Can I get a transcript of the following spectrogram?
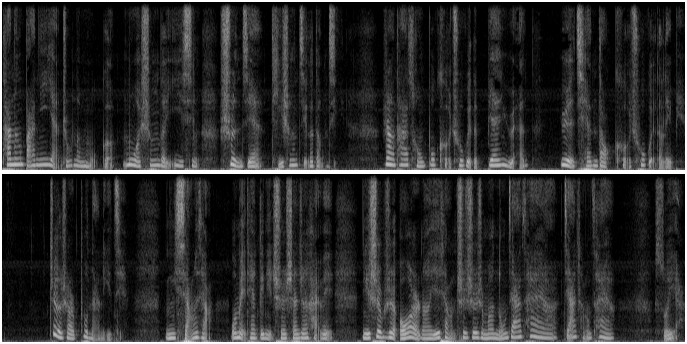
它能把你眼中的某个陌生的异性瞬间提升几个等级，让他从不可出轨的边缘。跃迁到可出轨的类别，这个事儿不难理解。你想想，我每天给你吃山珍海味，你是不是偶尔呢也想吃吃什么农家菜啊、家常菜啊？所以啊，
